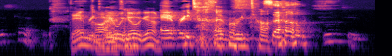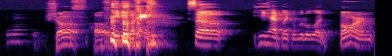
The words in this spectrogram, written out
disconnected. Damn, Every Oh, here we go again. every time, Every time. So Shut up. Oh. anyway, so he had like a little like barn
